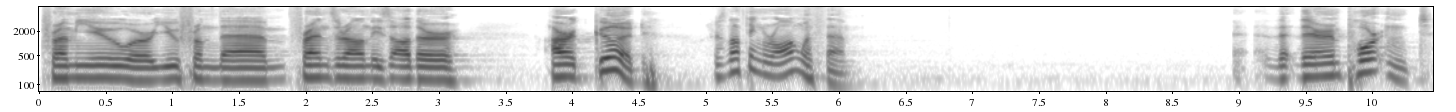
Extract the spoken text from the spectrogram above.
from you or you from them, friends around these other are good. There's nothing wrong with them they're important.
